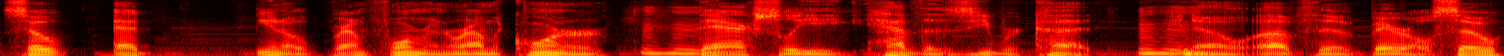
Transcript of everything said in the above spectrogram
so at you know Brown-Forman around the corner, they actually have the zebra cut, you know, of the barrel. So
